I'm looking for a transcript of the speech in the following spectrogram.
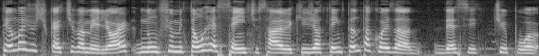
ter uma justificativa melhor num filme tão recente, sabe? Que já tem tanta coisa desse tipo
